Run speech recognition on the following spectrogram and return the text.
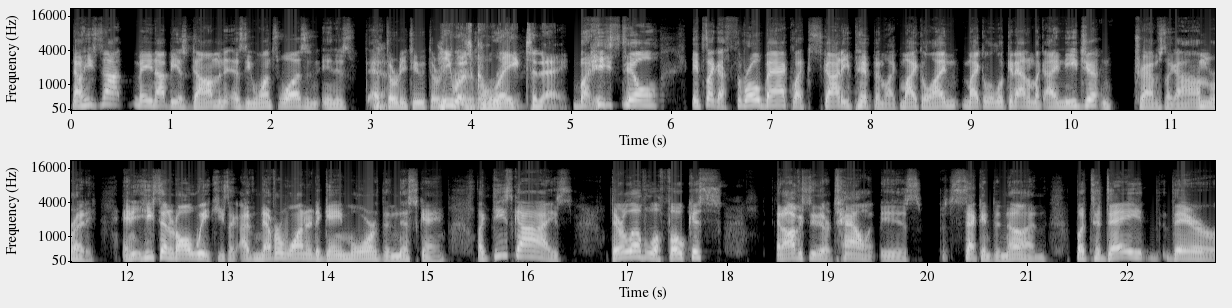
Now he's not may not be as dominant as he once was in, in his at yeah. 32, 33 He was great today, but he's still it's like a throwback, like Scottie Pippen, like Michael. I Michael looking at him like I need you, and Travis like I'm ready. And he, he said it all week. He's like I've never wanted a game more than this game. Like these guys, their level of focus and obviously their talent is second to none. But today, they're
